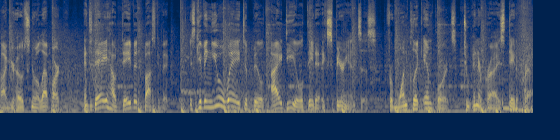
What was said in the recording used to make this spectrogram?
I'm your host Noah Labhart, and today how David Boskovic is giving you a way to build ideal data experiences from one-click imports to enterprise data prep.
